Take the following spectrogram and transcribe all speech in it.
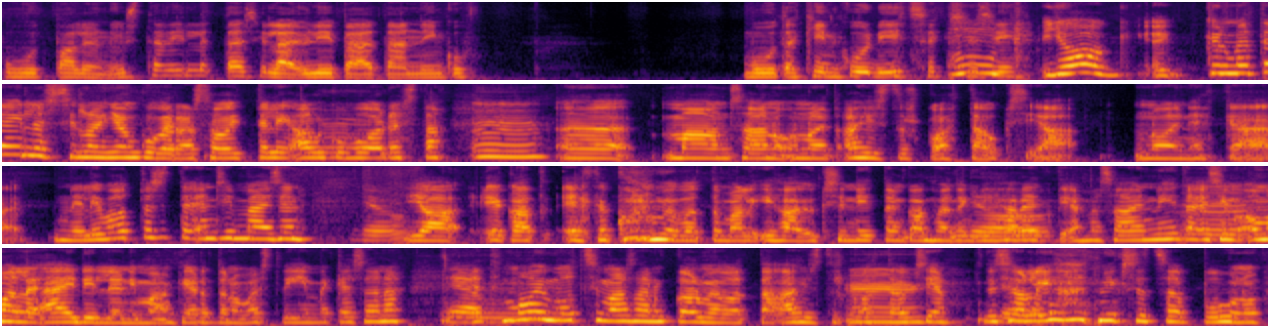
puhut paljon ystäville tai sillä ylipäätään niinku, muutakin kuin itseksesi? Joo, ky- kyllä mä teille silloin jonkun verran soittelin alkuvuodesta. Mm. Öö, mä oon saanut noita ahdistuskohtauksia noin ehkä neljä vuotta sitten ensimmäisen. Joo. Ja ekat ehkä kolme vuotta mä olin ihan yksin niiden kanssa. Mä jotenkin Joo. hävettiin, että mä sain niitä. Mm. Esim. omalle äidilleni mä oon kertonut vasta viime kesänä. Joo. Että moi mutsi, mä oon saanut kolme vuotta ahdistuskohtauksia. Mm. Ja se Joo. oli ihan, että miksi et sä oot puhunut.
